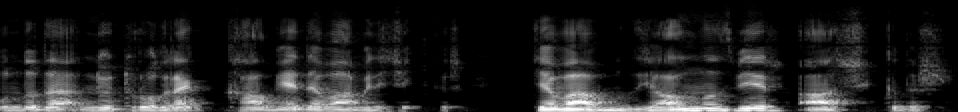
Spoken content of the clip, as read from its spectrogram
Bunda da nötr olarak kalmaya devam edecektir. Cevabımız yalnız bir A şıkkıdır.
